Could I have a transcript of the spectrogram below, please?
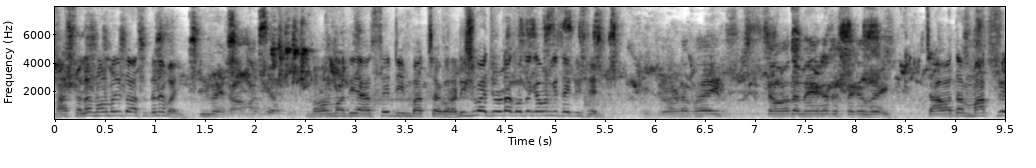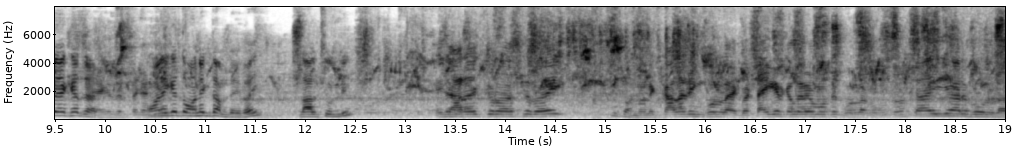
মার্শাল্লাহ নর্মালি তো আছে তাই না ভাই? নর্মালি আছে। ডিম বাচ্চা করা। ঋষু ভাই জোড়াটা কত কেমন কি চাইতেছেন জোড়াটা ভাই চাওয়া দাম এক হাজার টাকা ভাই। চাওয়া দাম মাত্র এক হাজার। অনেকে তো অনেক দাম দেয় ভাই লাল চুল্লি। এই যে আরও এক জোড়া আছে ভাই মানে কালারিং গোল্লা একবার টাইগার কালারের মধ্যে গোল্লা কবুতর। টাইগার গোল্লা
